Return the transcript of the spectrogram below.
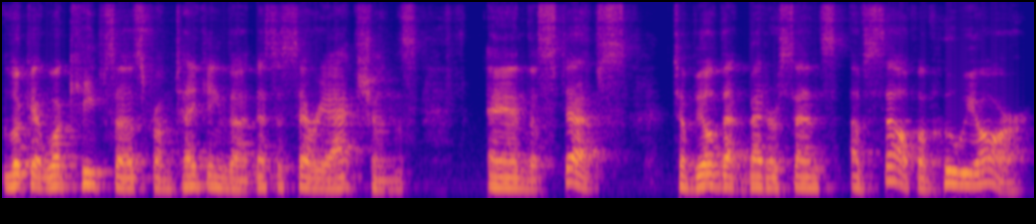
look at what keeps us from taking the necessary actions and the steps to build that better sense of self, of who we are,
